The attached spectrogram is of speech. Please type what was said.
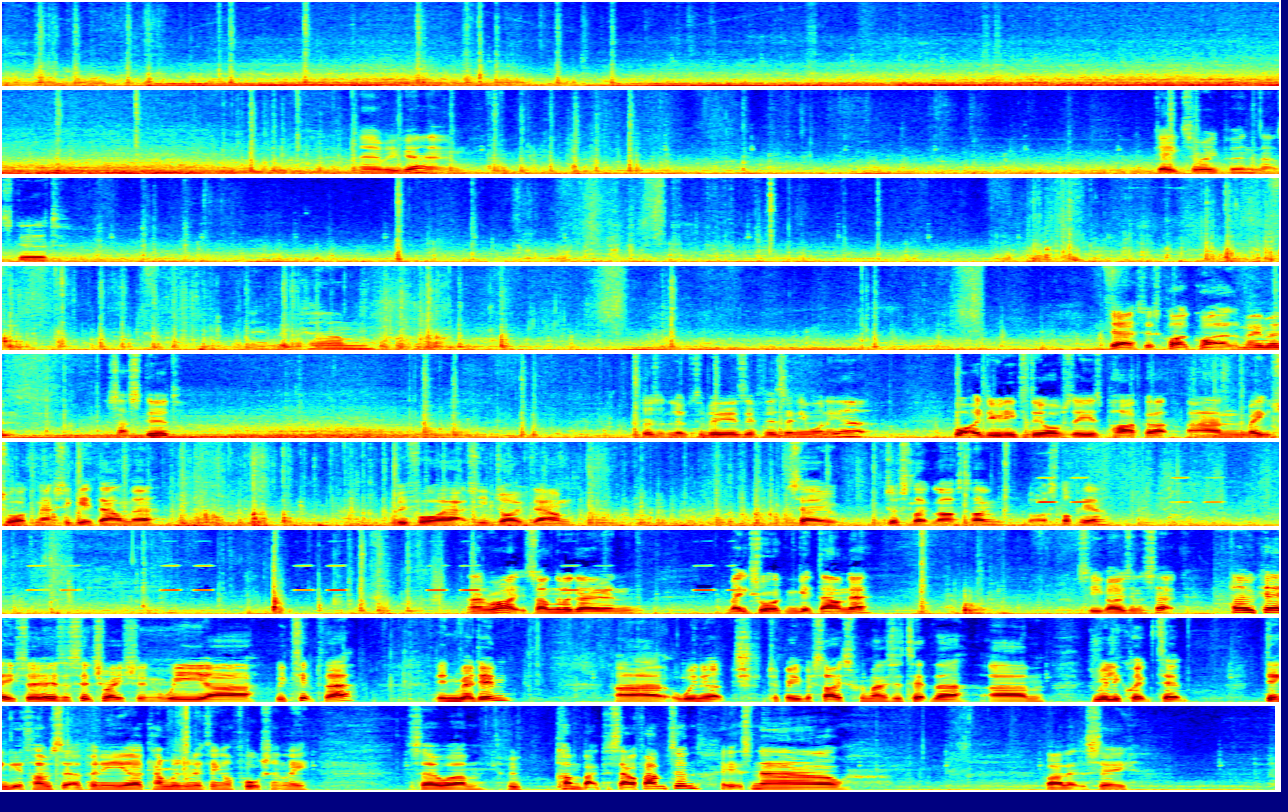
There we go. Gates are open, that's good. Um, yeah, so it's quite quiet at the moment, so that's good. Doesn't look to be as if there's anyone here. What I do need to do obviously is park up and make sure I can actually get down there before I actually drive down. So just like last time, got to stop here. And right, so I'm going to go and make sure I can get down there. See you guys in a sec. Okay, so here's the situation. We uh, we tipped there in Reading, uh, Winwich to be precise. We managed to tip there. Um, really quick tip. Didn't get time to set up any uh, cameras or anything, unfortunately. So um, we've come back to Southampton. It's now, well, let's see,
